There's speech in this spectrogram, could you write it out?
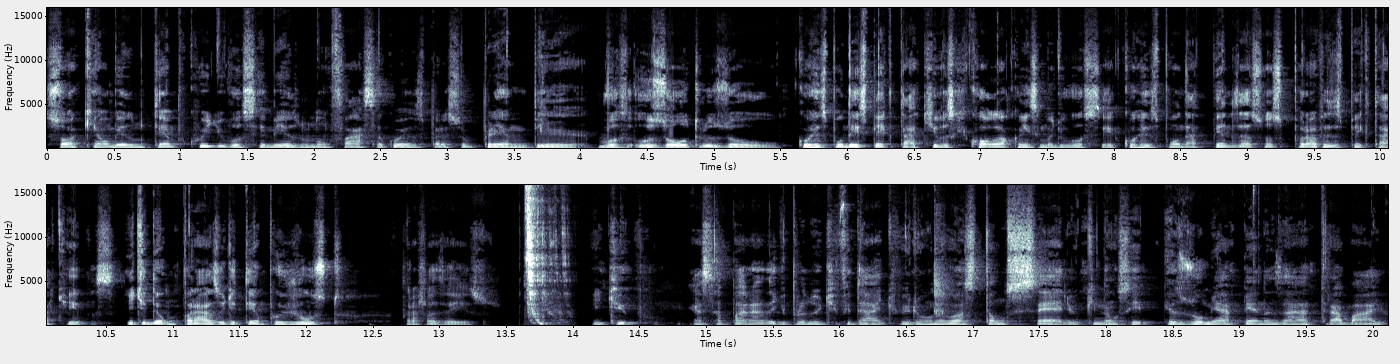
Só que ao mesmo tempo cuide de você mesmo, não faça coisas para surpreender os outros ou corresponder a expectativas que colocam em cima de você. Corresponda apenas às suas próprias expectativas e te dê um prazo de tempo justo para fazer isso. E tipo, essa parada de produtividade virou um negócio tão sério que não se resume apenas a trabalho.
